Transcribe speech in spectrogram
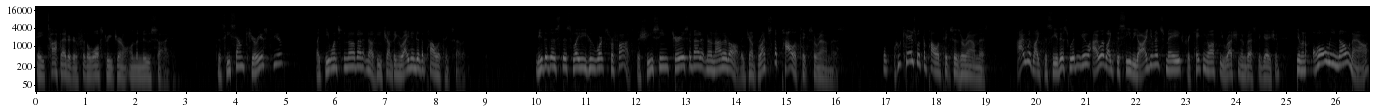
a top editor for the Wall Street Journal on the news side. Does he sound curious to you? Like he wants to know about it? No, he's jumping right into the politics of it. Neither does this lady who works for Fox. Does she seem curious about it? No, not at all. They jump right to the politics around this. Well, who cares what the politics is around this? I would like to see this, wouldn't you? I would like to see the arguments made for kicking off the Russian investigation, given all we know now,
